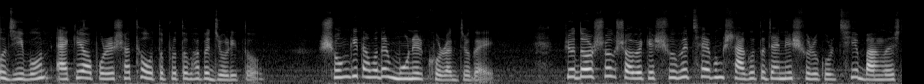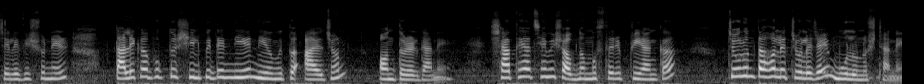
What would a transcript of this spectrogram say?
ও জীবন একে অপরের সাথে ওতপ্রোতভাবে জড়িত। সংগীত আমাদের মনের খোরাক যোগায়। প্রিয় দর্শক, সবাইকে শুভেচ্ছা এবং স্বাগত জানিয়ে শুরু করছি বাংলাদেশ টেলিভিশনের তালিকাভুক্ত শিল্পীদের নিয়ে নিয়মিত আয়োজন অন্তরের গানে। সাথে আছি আমি শবনম মুস্তারি প্রিয়াঙ্কা। চলুন তাহলে চলে যাই মূল অনুষ্ঠানে।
